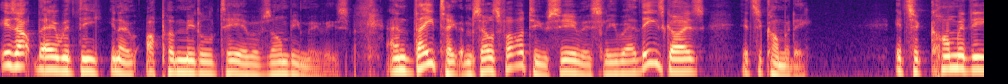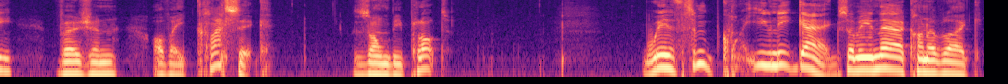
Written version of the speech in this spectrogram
is up there with the, you know, upper middle tier of zombie movies. And they take themselves far too seriously, where these guys, it's a comedy. It's a comedy version of a classic zombie plot with some quite unique gags. I mean, they're kind of like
